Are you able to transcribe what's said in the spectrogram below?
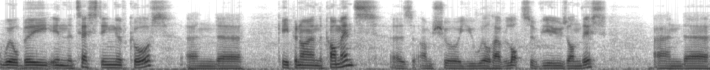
will be in the testing, of course, and uh, keep an eye on the comments, as I'm sure you will have lots of views on this. And uh,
